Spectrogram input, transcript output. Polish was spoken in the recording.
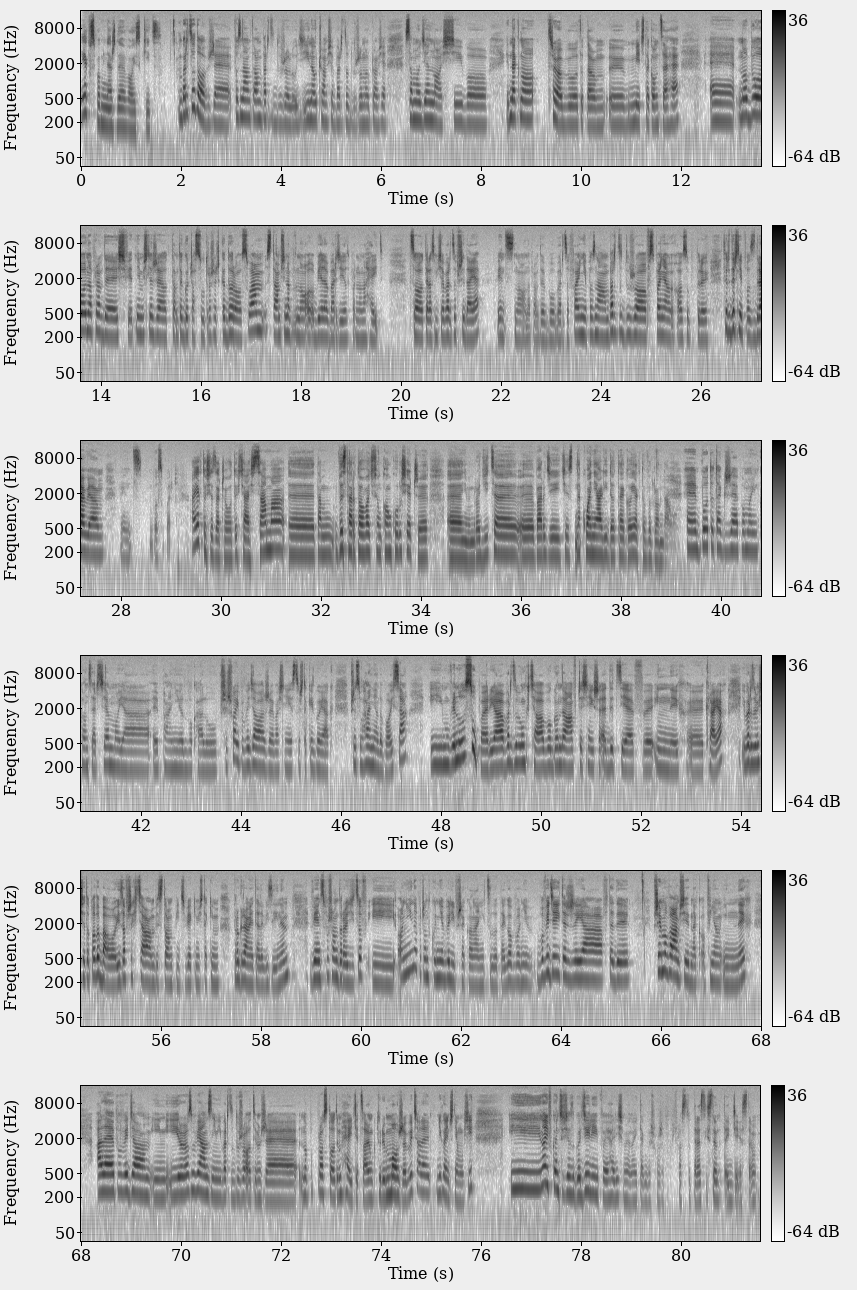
Jak wspominasz The Voice Kids? Bardzo dobrze. Poznałam tam bardzo dużo ludzi, nauczyłam się bardzo dużo, nauczyłam się samodzielności, bo jednak no, trzeba było to tam y, mieć taką cechę. E, no było naprawdę świetnie. Myślę, że od tamtego czasu troszeczkę dorosłam. Stałam się na pewno o wiele bardziej odporna na hejt, co teraz mi się bardzo przydaje. Więc no, naprawdę było bardzo fajnie. Poznałam bardzo dużo wspaniałych osób, których serdecznie pozdrawiam, więc było super. A jak to się zaczęło? Ty chciałaś sama e, tam wystartować w tym konkursie, czy e, nie wiem, rodzice e, bardziej cię nakłaniali do tego? Jak to wyglądało? E, Było to tak, że po moim koncercie moja e, pani od wokalu przyszła i powiedziała, że właśnie jest coś takiego jak przesłuchania do Voice'a i mówię, no super, ja bardzo bym chciała, bo oglądałam wcześniejsze edycje w innych e, krajach i bardzo mi się to podobało i zawsze chciałam wystąpić w jakimś takim programie telewizyjnym, więc poszłam do rodziców i oni na początku nie byli przekonani co do tego, bo, nie, bo wiedzieli też, że ja wtedy przejmowałam się jednak opinią innych, ale powiedziałam im i rozmawiałam z nimi bardzo dużo o tym, że no po prostu o tym hejcie całym, który może być, ale niekoniecznie musi. I no i w końcu się zgodzili, pojechaliśmy, no i tak wyszło, że po prostu teraz jestem tutaj, gdzie jestem.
